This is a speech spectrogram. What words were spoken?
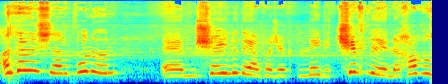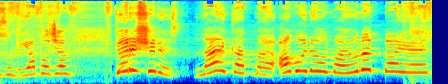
Arkadaşlar bunun em, şeyini de yapacaktım. Neydi? Çiftliğini, havuzunu yapacağım. Görüşürüz. Like atmayı, abone olmayı unutmayın.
